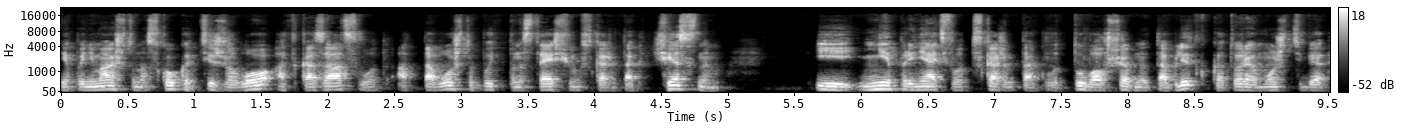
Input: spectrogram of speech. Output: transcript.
я понимаю, что насколько тяжело отказаться вот от того, чтобы быть по-настоящему, скажем так, честным и не принять, вот, скажем так, вот ту волшебную таблетку, которая может тебе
